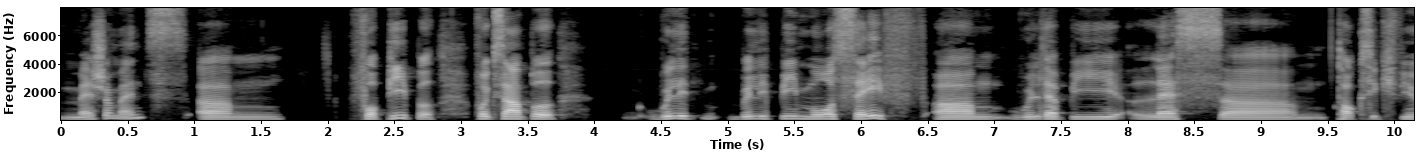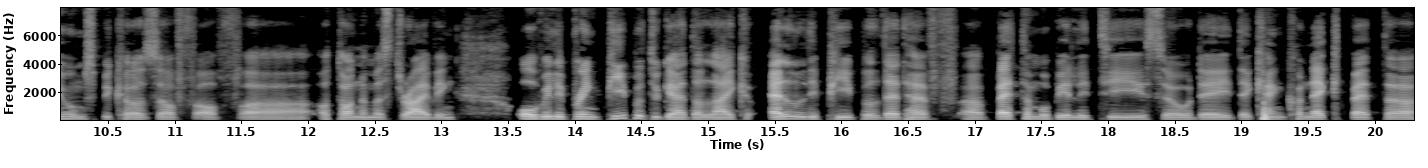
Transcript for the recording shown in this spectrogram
measurements um, for people? For example, will it will it be more safe? Um, will there be less um, toxic fumes because of of uh, autonomous driving, or will it bring people together, like elderly people that have uh, better mobility, so they they can connect better,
